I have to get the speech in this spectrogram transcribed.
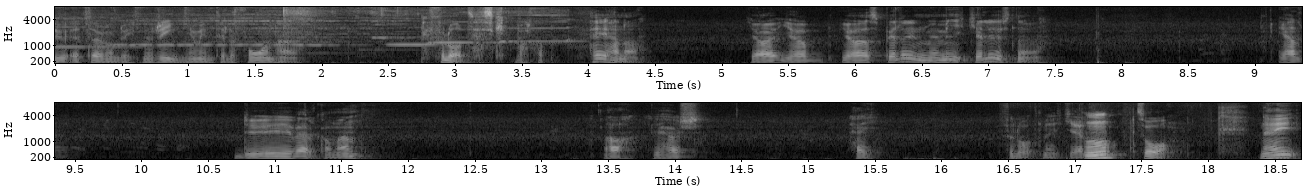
Du, ett ögonblick, nu ringer min telefon här. Förlåt, jag ska bara... Hej Hanna. Jag, jag, jag spelar in med Mikael just nu. Jag... Du är välkommen. Ja, vi hörs. Hej. Förlåt Mikael. Mm. Så. Nej,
